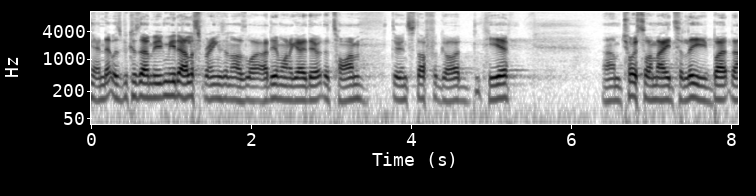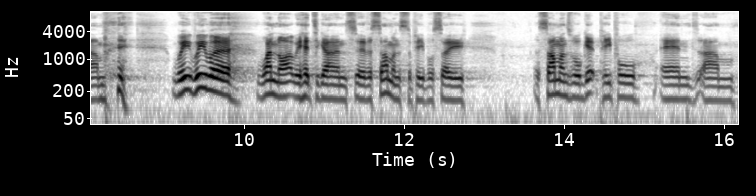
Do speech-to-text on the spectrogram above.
and that was because they moved me to Alice Springs, and I was like, I didn't want to go there at the time, doing stuff for God here. Um, choice I made to leave, but um, we, we were, one night we had to go and serve a summons to people. So a summons will get people, and um,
